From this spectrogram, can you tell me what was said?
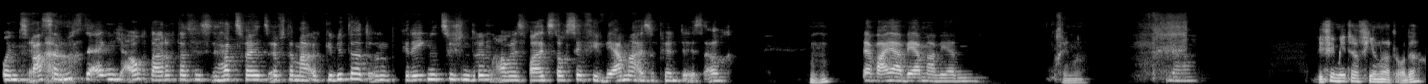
Und das Wasser ja. müsste eigentlich auch, dadurch, dass es hat zwar jetzt öfter mal gewittert und geregnet zwischendrin, aber es war jetzt doch sehr viel wärmer, also könnte es auch mhm. Der Weiher wärmer werden. Prima. Ja. Wie viel Meter? 400, oder?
